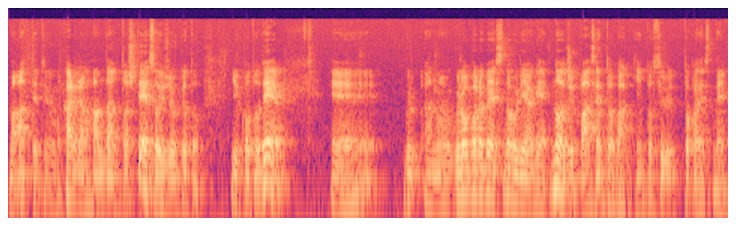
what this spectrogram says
まあ、あってというのも彼らの判断としてそういう状況ということで、えー、グあのグローバルベースの売り上げの10%を罰金とするとかですね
